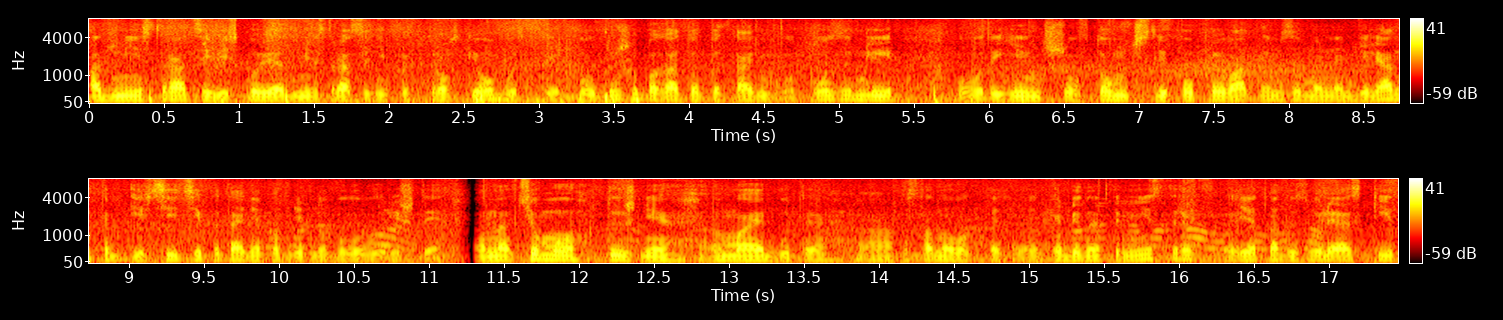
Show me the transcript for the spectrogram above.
адміністрації, військовій адміністрації Дніпропетровської області, бо дуже багато питань було по землі, по водогін, що в тому числі по приватним земельним ділянкам, і всі ці питання потрібно було вирішити. На цьому тижні має бути е, постанова Кабінету міністрів, яка дозволяє скіт.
